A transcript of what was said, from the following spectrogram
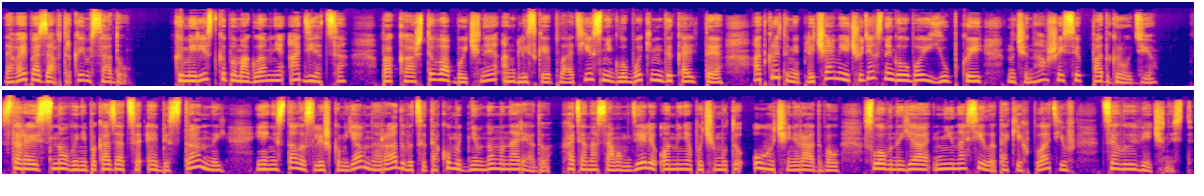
Давай позавтракаем в саду». Камеристка помогла мне одеться, пока что в обычное английское платье с неглубоким декольте, открытыми плечами и чудесной голубой юбкой, начинавшейся под грудью. Стараясь снова не показаться Эбби странной, я не стала слишком явно радоваться такому дневному наряду, хотя на самом деле он меня почему-то очень радовал, словно я не носила таких платьев целую вечность.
